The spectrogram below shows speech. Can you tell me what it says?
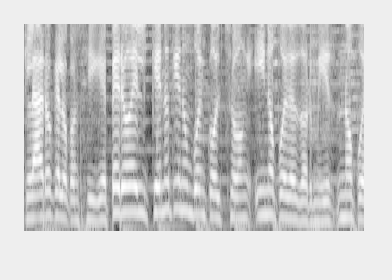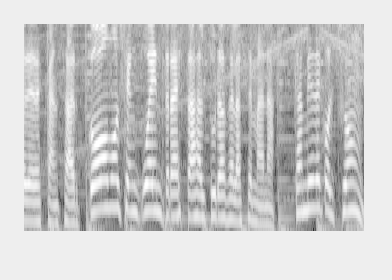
claro que lo consigue, pero el que no tiene un buen colchón y no puede dormir, no puede descansar, ¿cómo se encuentra a estas alturas de la semana? Cambia de colchón,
